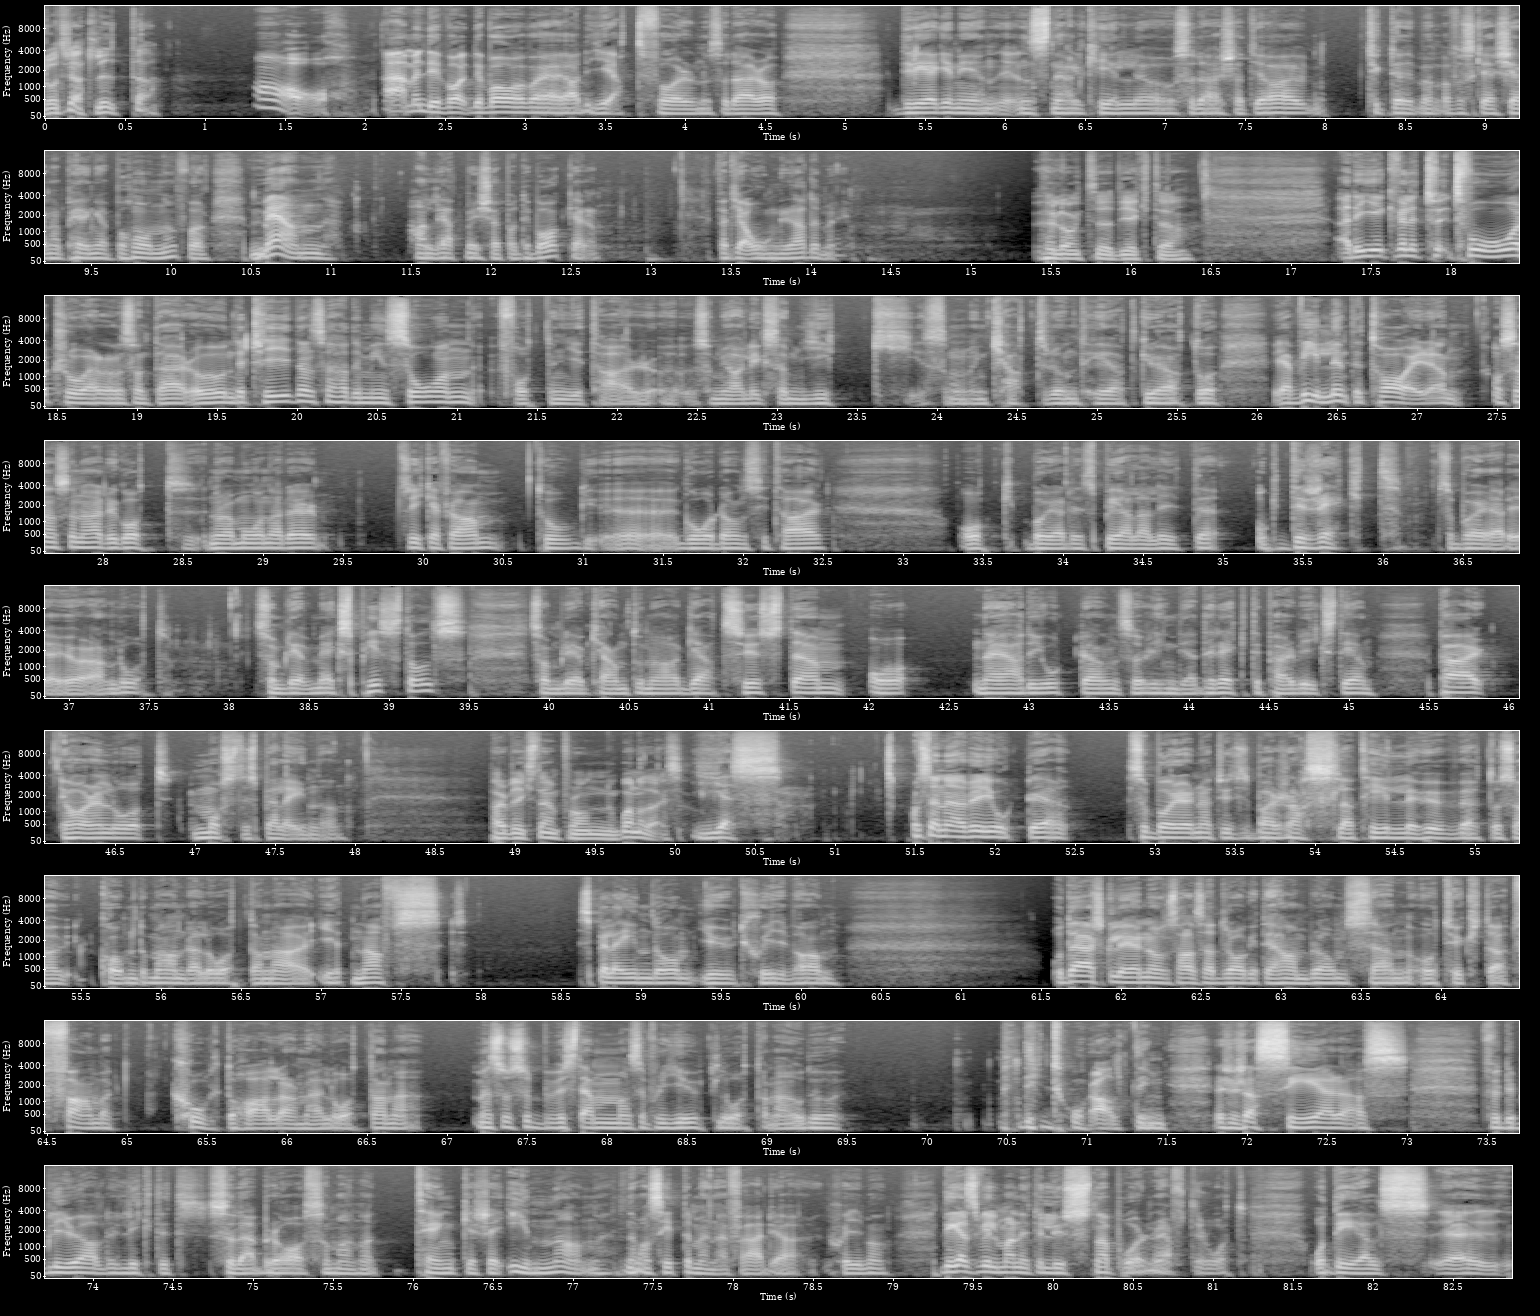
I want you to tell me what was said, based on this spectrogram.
Det låter rätt lite. Ja, men det var, det var vad jag hade gett för den och sådär. Dregen är en, en snäll kille och sådär. Så att jag tyckte, "Men vad ska jag tjäna pengar på honom för? Men han lät mig köpa tillbaka den. För att jag ångrade mig. Hur lång tid gick det? Ja, det gick väl två år tror jag, eller sånt där. Och under tiden så hade min son fått en gitarr som jag liksom gick som en katt runt het gröt. Och jag ville inte ta i den. Och sen så när det hade gått några månader så gick jag fram, tog eh, Gordons gitarr och började spela lite. Och direkt så började jag göra en låt. Som blev med X-Pistols, som blev Cantona Gat System. Och när jag hade gjort den så ringde jag direkt till Per Wiksten. Per, jag har en låt, måste spela in den. Per Wiksten från One of Dice. Yes. Och sen när jag hade gjort det så började det naturligtvis bara rassla till i huvudet och så kom de andra låtarna i ett nafs. Spela in dem, ge ut skivan. Och där skulle jag någonstans ha dragit i handbromsen och tyckt att fan vad coolt att ha alla de här låtarna. Men så, så bestämmer man sig för att ge ut låtarna och då, det är då allting raseras. För det blir ju aldrig riktigt sådär bra som man tänker sig innan, när man sitter med den här färdiga skivan. Dels vill man inte lyssna på den efteråt och dels eh,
